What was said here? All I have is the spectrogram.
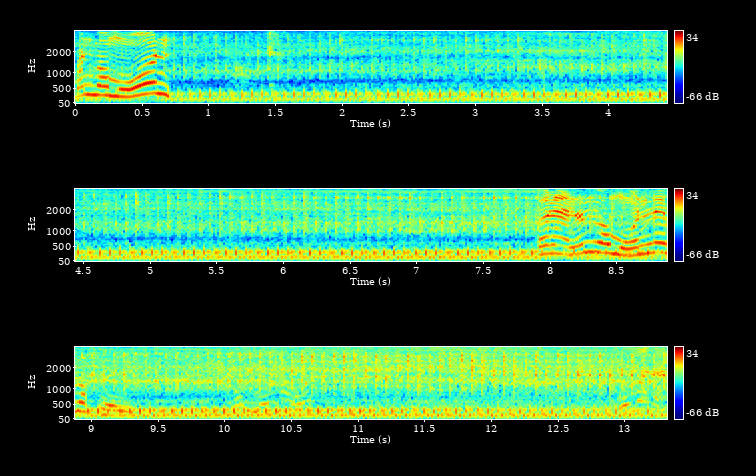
มันบ่หมุนตัวนั้นมันบ่หมุนเลยบ่ขึ้น รู้มันอะ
